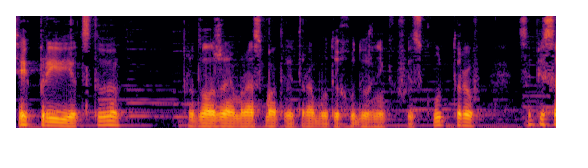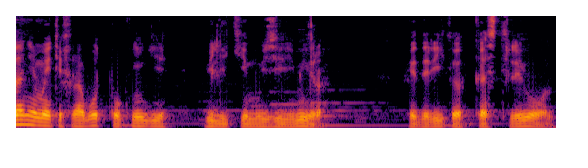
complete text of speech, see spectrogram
Всех приветствую. Продолжаем рассматривать работы художников и скульпторов с описанием этих работ по книге «Великие музеи мира» Федерико Кастильон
